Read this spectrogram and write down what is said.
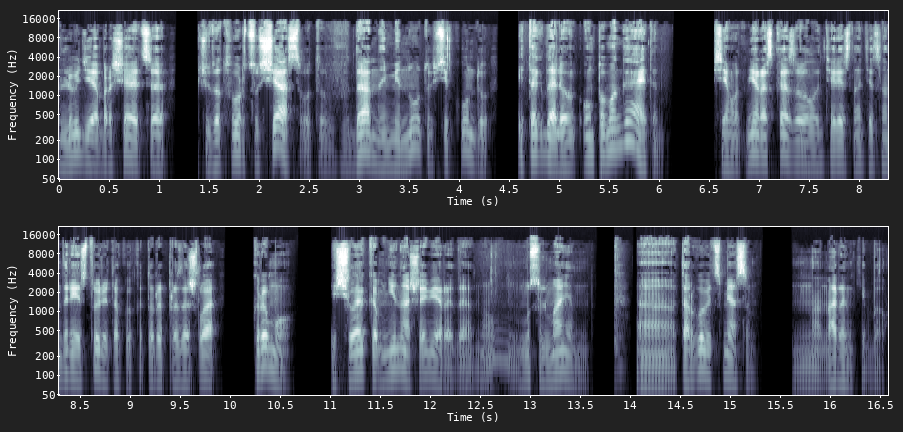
люди обращаются к чудотворцу сейчас, вот в данную минуту, в секунду и так далее, он, он помогает им всем. Вот мне рассказывал, интересно, отец Андрей историю такую, которая произошла в Крыму. И с человеком не нашей веры, да, ну, мусульманин, э, торговец мясом на, на рынке был.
